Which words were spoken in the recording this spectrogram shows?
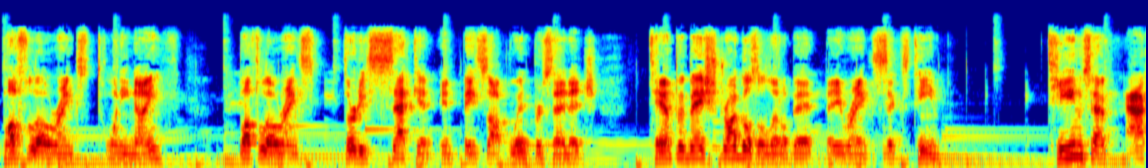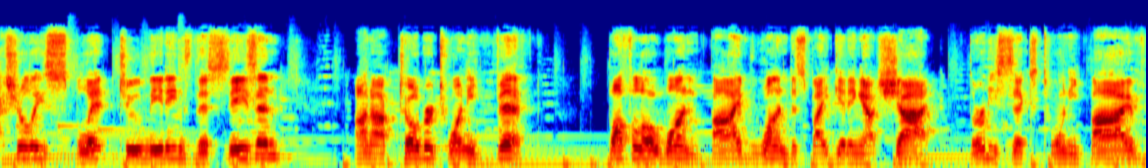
Buffalo ranks 29th. Buffalo ranks 32nd in face-off win percentage. Tampa Bay struggles a little bit. They rank 16th. Teams have actually split two meetings this season. On October 25th, Buffalo won 5 1 despite getting outshot 36 25.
